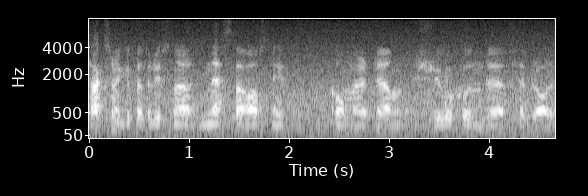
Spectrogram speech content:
Tack så mycket för att du lyssnar. Nästa avsnitt kommer den 27 februari.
